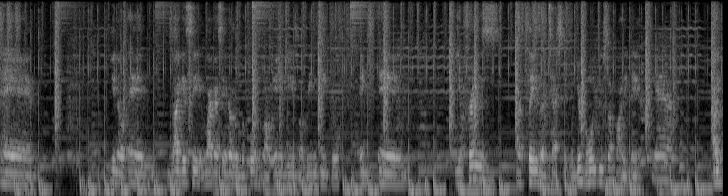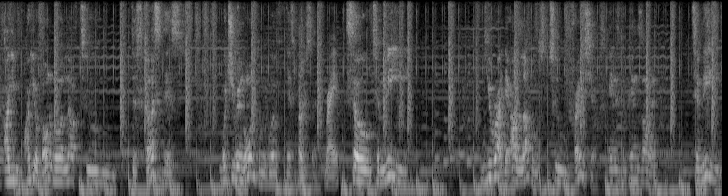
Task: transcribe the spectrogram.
and you know, and like I said, like I said earlier before, it's about energy, it's about reading people, and and your friends are things are tested. When you're going through something, are they there? Yeah. Are, are you are you vulnerable enough to discuss this, what you've been going through with this person? Right. So to me, you're right. There are levels to friendships, and it depends on, to me,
